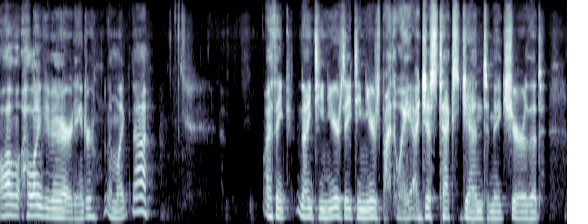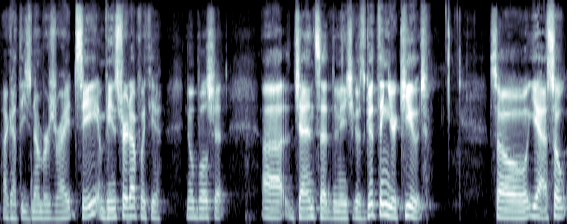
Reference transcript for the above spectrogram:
how, how long have you been married, Andrew? I'm like, nah. I think 19 years, 18 years. By the way, I just text Jen to make sure that I got these numbers right. See, I'm being straight up with you. No bullshit. Uh, Jen said to me, she goes, "Good thing you're cute." So yeah, so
